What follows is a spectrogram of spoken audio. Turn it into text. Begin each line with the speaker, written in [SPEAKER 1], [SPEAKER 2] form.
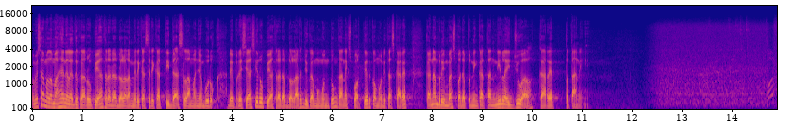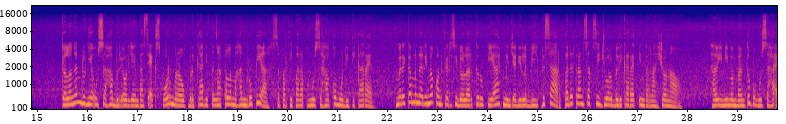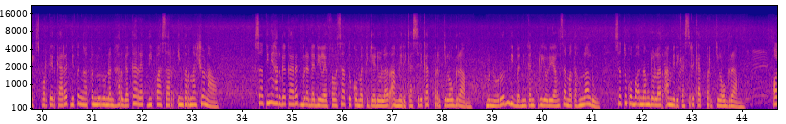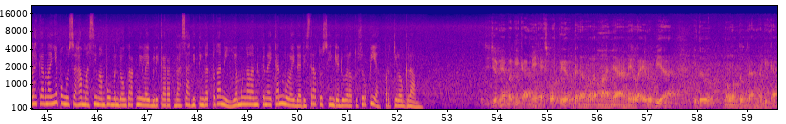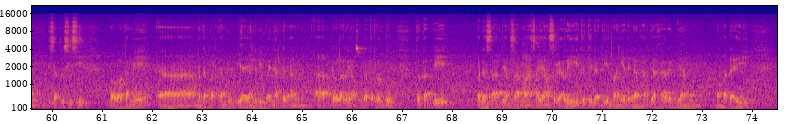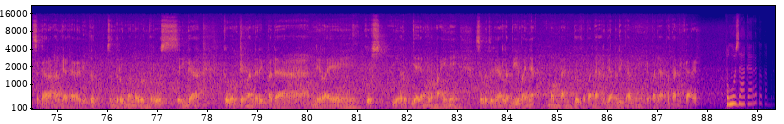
[SPEAKER 1] Pemirsa melemahnya nilai tukar rupiah terhadap dolar Amerika Serikat tidak selamanya buruk. Depresiasi rupiah terhadap dolar juga menguntungkan eksportir komoditas karet karena berimbas pada peningkatan nilai jual karet petani.
[SPEAKER 2] Kalangan dunia usaha berorientasi ekspor meraup berkah di tengah pelemahan rupiah seperti para pengusaha komoditi karet. Mereka menerima konversi dolar ke rupiah menjadi lebih besar pada transaksi jual beli karet internasional. Hal ini membantu pengusaha eksportir karet di tengah penurunan harga karet di pasar internasional. Saat ini harga karet berada di level 1,3 dolar Amerika Serikat per kilogram, menurun dibandingkan periode yang sama tahun lalu, 1,6 dolar Amerika Serikat per kilogram. Oleh karenanya pengusaha masih mampu mendongkrak nilai beli karet basah di tingkat petani yang mengalami kenaikan mulai dari 100 hingga 200 rupiah per kilogram.
[SPEAKER 3] Sejujurnya bagi kami eksportir dengan melemahnya nilai rupiah itu menguntungkan bagi kami di satu sisi bahwa kami uh, mendapatkan rupiah yang lebih banyak dengan uh, dolar yang sudah tertentu. Tetapi pada saat yang sama sayang sekali itu tidak diimbangi dengan harga karet yang memadai. Sekarang harga karet itu cenderung menurun terus sehingga keuntungan daripada nilai kurs rupiah yang melemah ini sebetulnya lebih banyak membantu kepada harga beli kami kepada petani karet.
[SPEAKER 2] Pengusaha karet tetap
